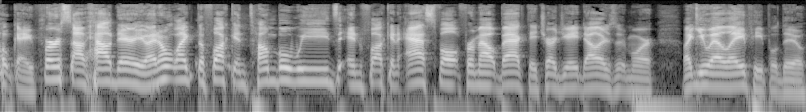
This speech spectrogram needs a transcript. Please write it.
Okay, first off, how dare you? I don't like the fucking tumbleweeds and fucking asphalt from out back. They charge you eight dollars or more, like you LA people do.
